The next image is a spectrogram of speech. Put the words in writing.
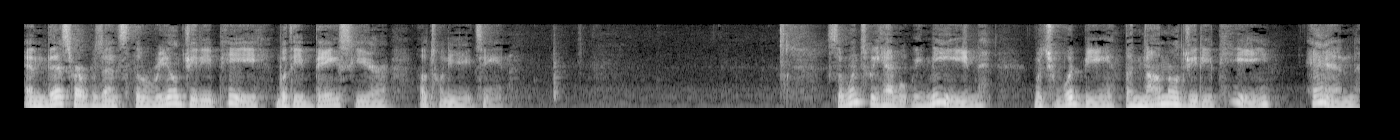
And this represents the real GDP with a base year of 2018. So once we have what we need, which would be the nominal GDP and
